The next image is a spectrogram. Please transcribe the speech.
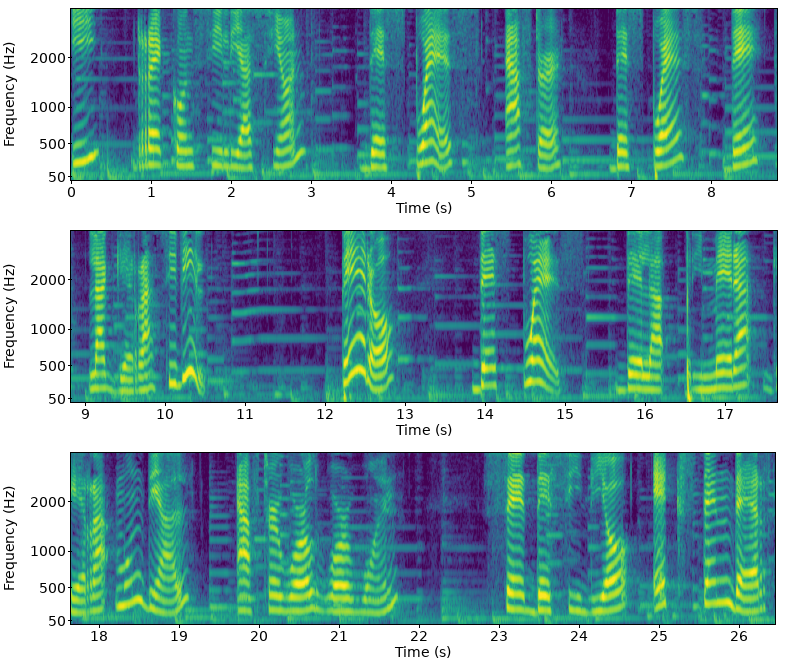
y reconciliación después, after, después de la guerra civil. Pero después de la Primera Guerra Mundial, after World War I, se decidió extender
